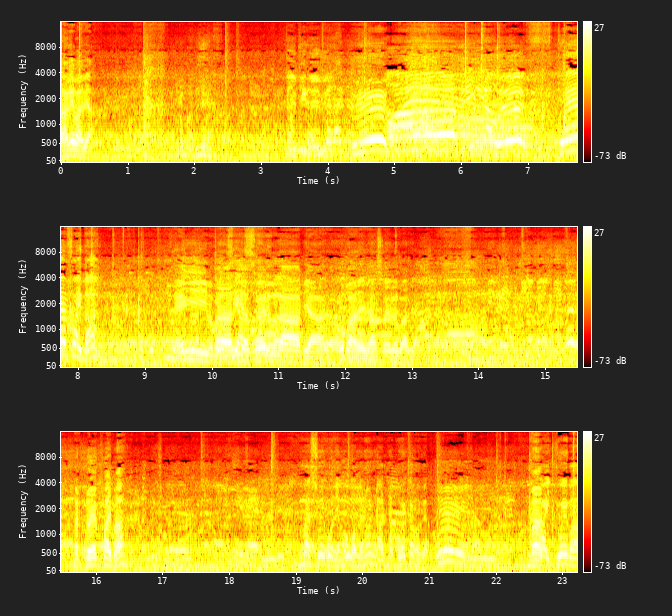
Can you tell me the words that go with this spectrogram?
လာခဲ့ပါဗျဟုတ်ပါပြီ ကြည့်တယ်ဒီကလိုက်အေးအာမင်းကြီးရဝေးတွဲ fight ပါအင်းကြီးပပါလေးကဆွဲလို့လားဗျတော့ဟုတ်ပါတယ်ဗျဆွဲလို့ပါဗျပတွဲဖိုက်ပါအမှတ်ဆွဲဖို့နေမဟုတ်ပါဘူးနော်နောက်နှစ်ပွဲခတ်ပါဗျမတ် fight တွဲပါ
